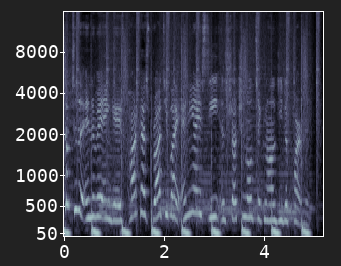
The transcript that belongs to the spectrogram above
Welcome to the Innovate Engage podcast brought to you by NEISD Instructional Technology Department.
